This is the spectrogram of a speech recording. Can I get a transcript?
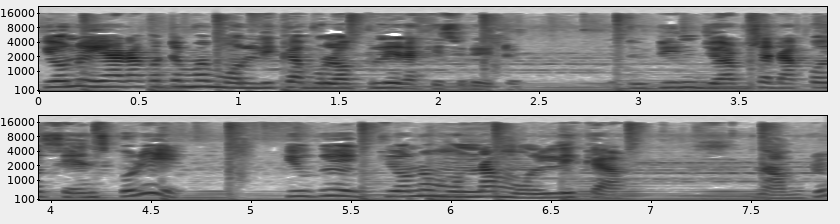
কিয়নো ইয়াৰ আগতে মই মল্লিকা ব্লগ বুলি ৰাখিছিলোঁ এইটো দুদিন যোৱাৰ পিছত আকৌ চেঞ্জ কৰি কিয় কি কিয়নো মোৰ নাম মল্লিকা। নামটো।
